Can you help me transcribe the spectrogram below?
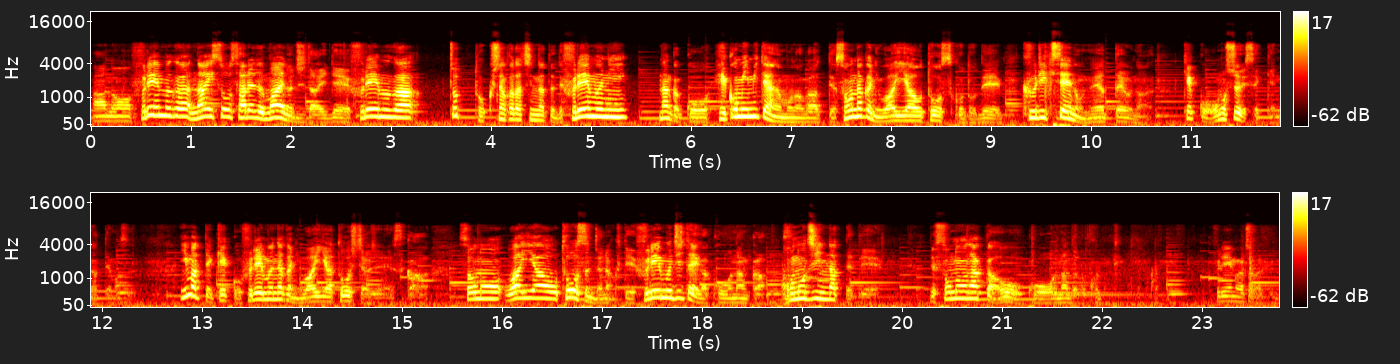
あのフレームが内装される前の時代でフレームがちょっと特殊な形になっててフレームになんかこうへこみみたいなものがあってその中にワイヤーを通すことで空力性能を狙ったような結構面白い設計になってます。今って結構フレームの中にワイヤー通しちゃうじゃないですか。そのワイヤーを通すんじゃなくてフレーム自体がこうなんかこの字になっててでその中をこうなんだろうフレームがちょっと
